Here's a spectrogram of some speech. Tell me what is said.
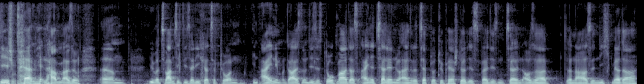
die Spermien haben also ähm, über 20 dieser Riechrezeptoren in einem. Und da ist nun dieses Dogma, dass eine Zelle nur einen Rezeptortyp herstellt, ist bei diesen Zellen außerhalb der Nase nicht mehr da.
